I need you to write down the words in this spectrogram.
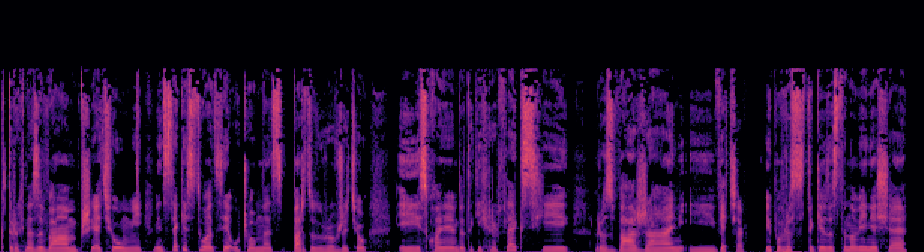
których nazywałam przyjaciółmi, więc takie sytuacje uczą nas bardzo dużo w życiu i skłaniają do takich refleksji, rozważań i wiecie, i po prostu takie zastanowienie się,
